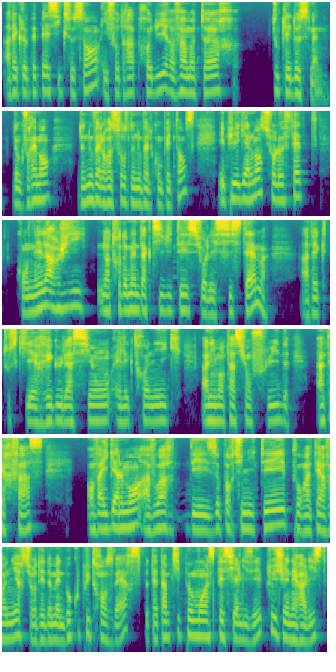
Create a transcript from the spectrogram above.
Avec le PPSX 100, il faudra produire 20 moteurs toutes les deux semaines. Donc vraiment, de nouvelles ressources, de nouvelles compétences. Et puis également sur le fait qu'on élargit notre domaine d'activité sur les systèmes avec tout ce qui est régulation électronique, alimentation fluide, interface. On va également avoir des opportunités pour intervenir sur des domaines beaucoup plus transverses, peut-être un petit peu moins spécialisés, plus généralistes,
